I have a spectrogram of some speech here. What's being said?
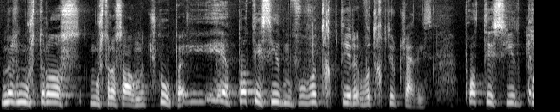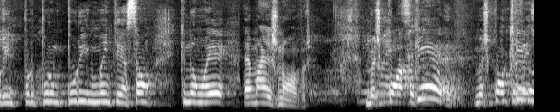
mas mostrou-se mostrou alguma. Desculpa, pode ter sido, vou- vou-te repetir, vou-te repetir o que já disse, pode ter sido por, por, por, por uma intenção que não é a mais nobre. Mas qualquer, mas qualquer outra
